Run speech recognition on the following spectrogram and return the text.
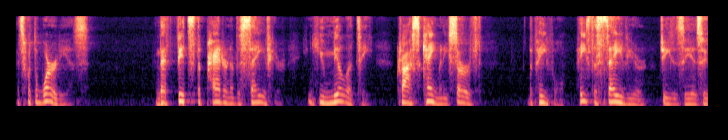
That's what the word is. And that fits the pattern of the Savior. In humility, Christ came and he served the people. He's the Savior, Jesus is, who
